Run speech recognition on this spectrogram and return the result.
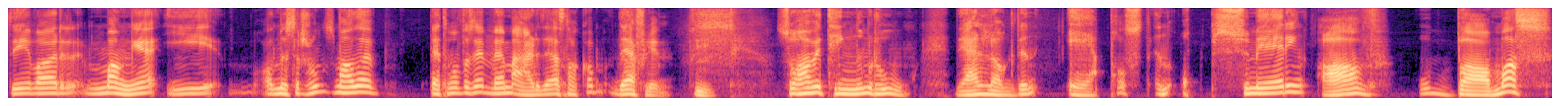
det var mange i administrasjonen som hadde bedt om å få se hvem er det det er snakk om. Det er Flynn. Så har vi ting nummer to. Det er lagd en e-post, en oppsummering av Obamas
